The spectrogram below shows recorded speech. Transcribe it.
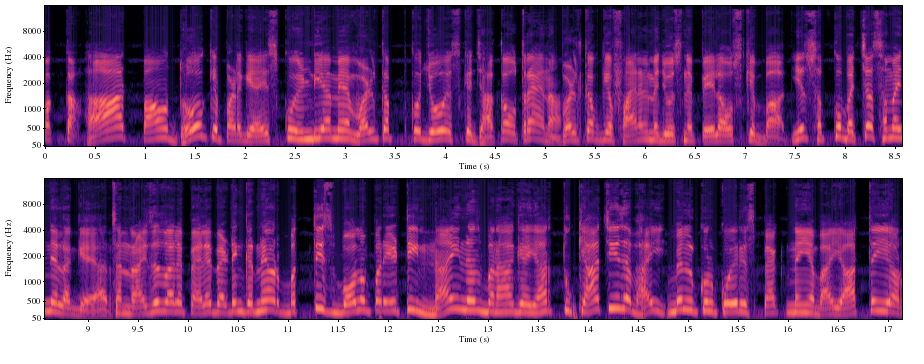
पक्का। हाथ पाँव धो के पड़ गया। इसको इंडिया में वर्ल्ड कप को जो इसके झाका उतरा है ना, वर्ल्ड कप के फाइनल में जो इसने पेला, उसके बाद ये सबको बच्चा समझने लग गया यार। सनराइजर्स वाले पहले बैटिंग करने और बत्तीस बॉलों पर एटी नाइन रन बना गया। यार तू क्या चीज़ है भाई? बिल्कुल कोई रिस्पेक्ट नहीं है भाई। आते ही और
